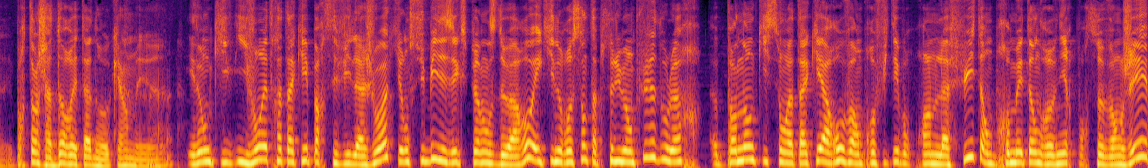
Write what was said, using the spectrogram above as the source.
Et pourtant, j'adore Ethan Hawke, hein, mais... euh. Et donc, ils, ils vont être attaqués par ces villageois qui ont subi des expériences de Harrow et qui ne ressentent absolument plus la douleur. Pendant qu'ils sont attaqués, Harrow va en profiter pour prendre la fuite en promettant de revenir pour se venger,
